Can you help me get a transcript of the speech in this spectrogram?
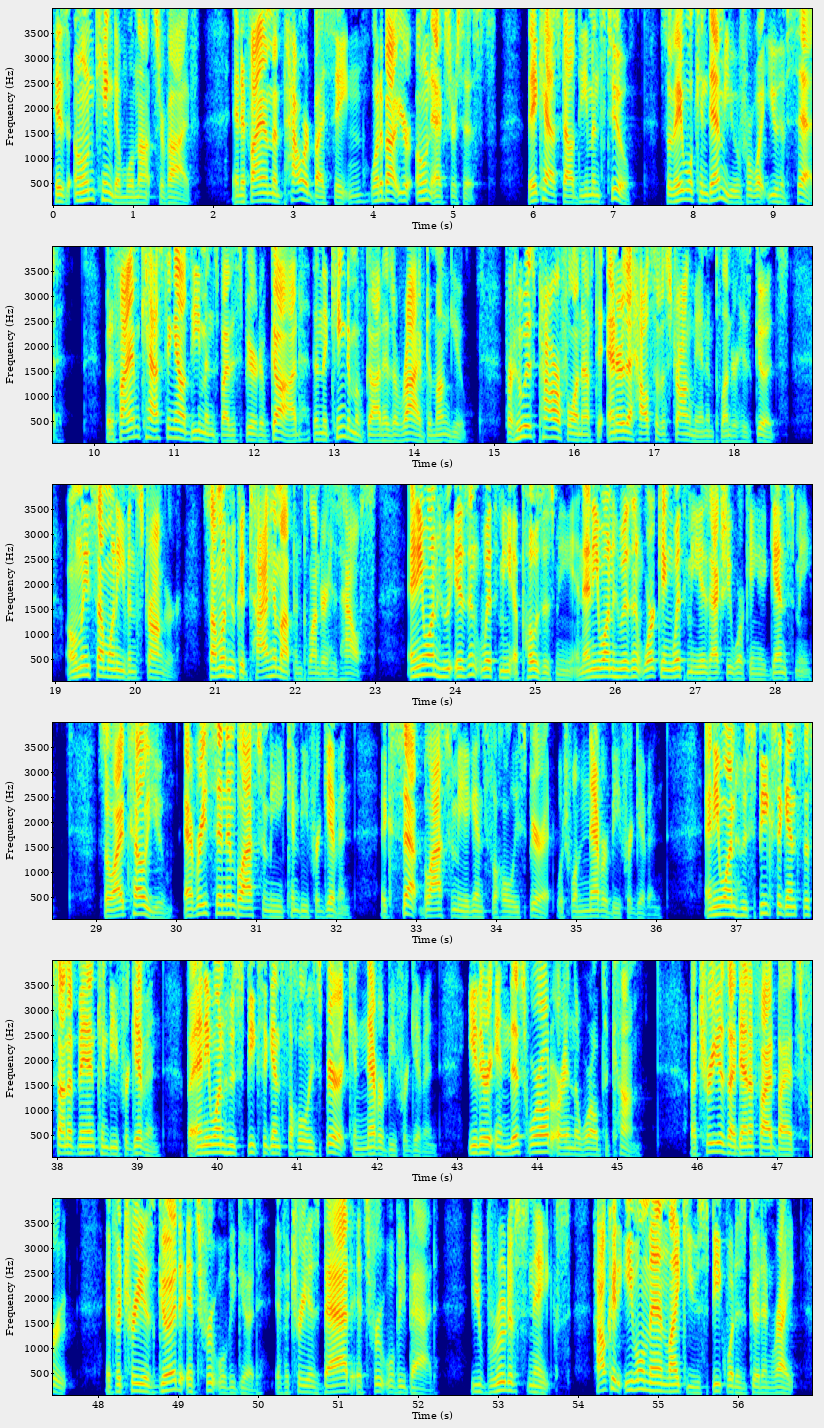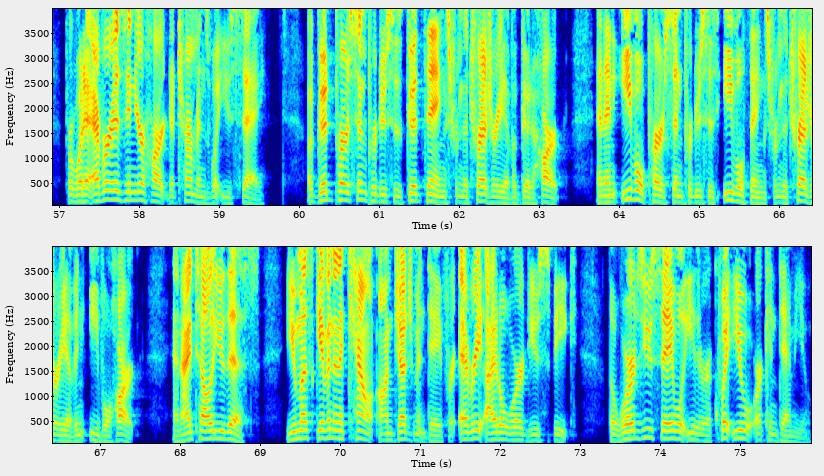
His own kingdom will not survive. And if I am empowered by Satan, what about your own exorcists? They cast out demons too, so they will condemn you for what you have said. But if I am casting out demons by the Spirit of God, then the kingdom of God has arrived among you. For who is powerful enough to enter the house of a strong man and plunder his goods? Only someone even stronger, someone who could tie him up and plunder his house. Anyone who isn't with me opposes me, and anyone who isn't working with me is actually working against me. So I tell you, every sin and blasphemy can be forgiven, except blasphemy against the Holy Spirit, which will never be forgiven. Anyone who speaks against the Son of Man can be forgiven, but anyone who speaks against the Holy Spirit can never be forgiven, either in this world or in the world to come. A tree is identified by its fruit. If a tree is good, its fruit will be good. If a tree is bad, its fruit will be bad. You brood of snakes, how could evil men like you speak what is good and right? For whatever is in your heart determines what you say. A good person produces good things from the treasury of a good heart, and an evil person produces evil things from the treasury of an evil heart. And I tell you this you must give an account on judgment day for every idle word you speak. The words you say will either acquit you or condemn you.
